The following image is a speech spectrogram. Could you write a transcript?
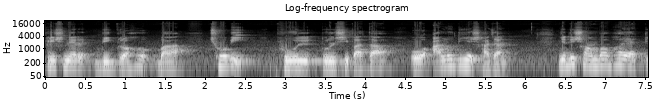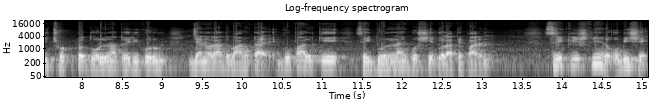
কৃষ্ণের বিগ্রহ বা ছবি, ফুল, তুলসী পাতা ও আলো দিয়ে সাজান। যদি সম্ভব হয় একটি ছোট্ট দোলনা তৈরি করুন, যেন রাত বারোটায় গোপালকে সেই দোলনায় বসিয়ে দোলাতে পারেন। শ্রীকৃষ্ণের অভিষেক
